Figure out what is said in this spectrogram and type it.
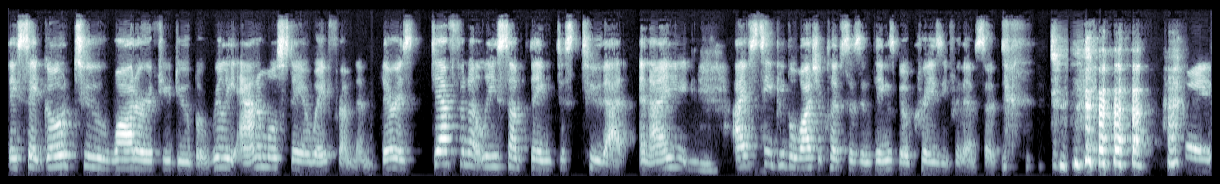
They say go to water if you do, but really animals stay away from them. There is definitely something to, to that. And I, mm. I've seen people watch eclipses and things go crazy for them. So, okay,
